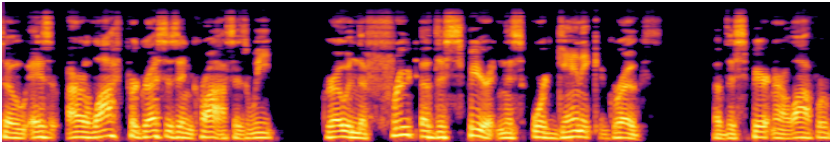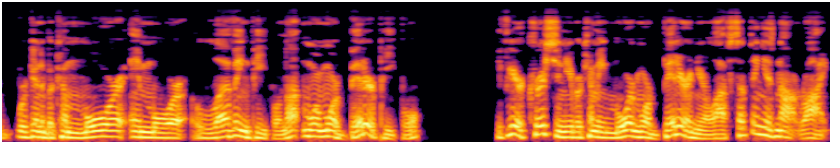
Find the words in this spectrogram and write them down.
so as our life progresses in Christ, as we grow in the fruit of the Spirit and this organic growth of the Spirit in our life, we're, we're going to become more and more loving people, not more and more bitter people. If you're a Christian, you're becoming more and more bitter in your life. Something is not right.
